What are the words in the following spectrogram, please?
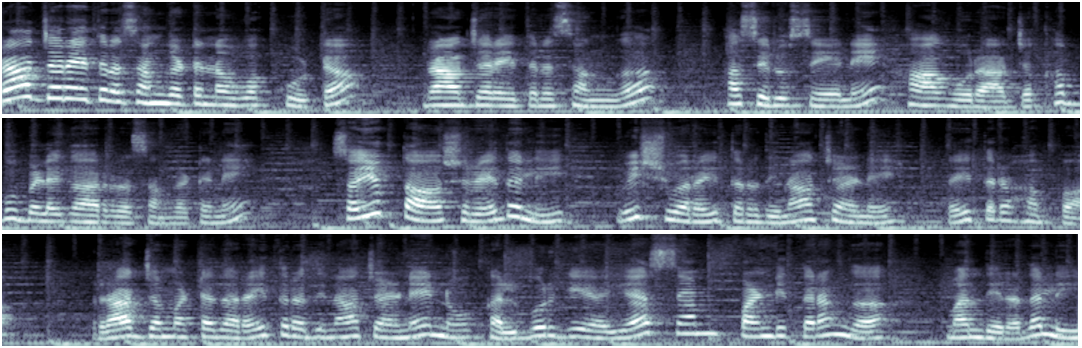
ರಾಜ್ಯ ರೈತರ ಸಂಘಟನಾ ಒಕ್ಕೂಟ, ರಾಜ್ಯ ರೈತರ ಸಂಘ, ಹಸಿರು ಸೇನೆ ಹಾಗೂ ರಾಜ್ಯ ಕಬ್ಬು ಬೆಳೆಗಾರರ ಸಂಘಟನೆ, ಸಂಯುಕ್ತ ಆಶ್ರಯದಲ್ಲಿ ವಿಶ್ವ ರೈತರ ದಿನಾಚರಣೆ, ರೈತರ ಹಬ್ಬ. ರಾಜ್ಯ ಮಟ್ಟದ ರೈತರ ದಿನಾಚರಣೆಯನ್ನು ಕಲಬುರಗಿಯ ಎಸ್ಎಂ ಪಂಡಿತರಂಗ ಮಂದಿರದಲ್ಲಿ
